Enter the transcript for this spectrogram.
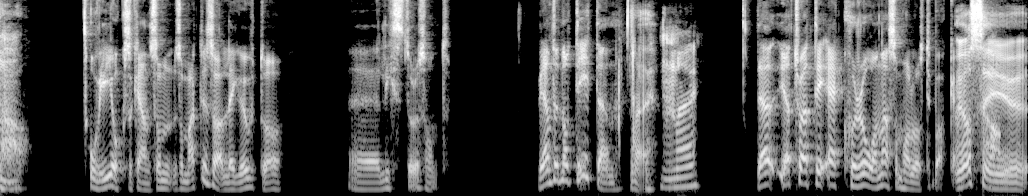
Ja. Och vi också kan, som, som Martin sa, lägga ut då, eh, listor och sånt. Vi har inte nått dit än. Nej. Nej. Det, jag tror att det är corona som håller oss tillbaka. Jag säger ju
